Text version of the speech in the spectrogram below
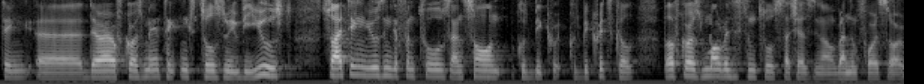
thing. Uh, there are, of course, many techniques, tools we, we used. So I think using different tools and so on could be could be critical. But of course, more resistant tools such as you know random forest or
